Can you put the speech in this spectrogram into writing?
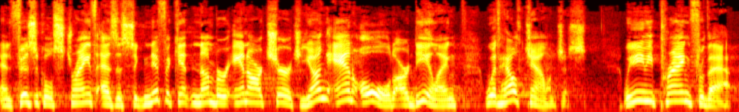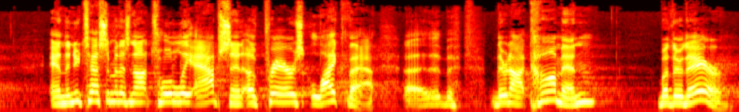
and physical strength as a significant number in our church, young and old, are dealing with health challenges. We need to be praying for that. And the New Testament is not totally absent of prayers like that. Uh, they're not common, but they're there.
